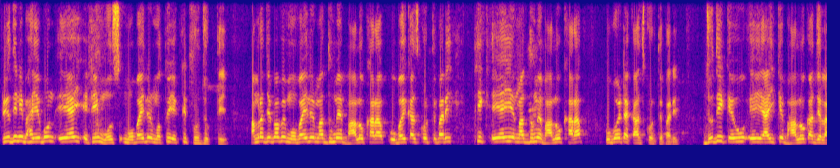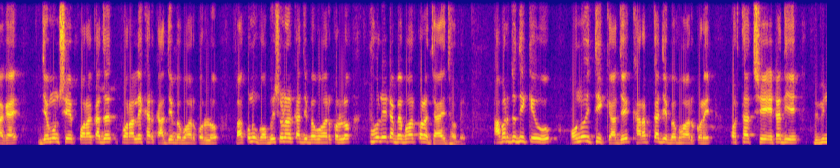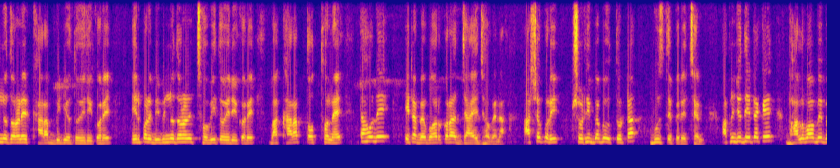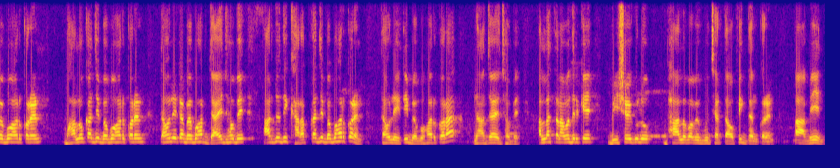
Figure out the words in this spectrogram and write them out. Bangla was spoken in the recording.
প্রিয়দিনী ভাই বোন এআই এটি মোবাইলের মতোই একটি প্রযুক্তি। আমরা যেভাবে মোবাইলের মাধ্যমে ভালো, খারাপ উভয় কাজ করতে পারি, ঠিক এআই এর মাধ্যমে ভালো, খারাপ উভয়টা কাজ করতে পারি। যদি কেউ এই আইকে ভালো কাজে লাগায়, যেমন সে পড়া কাজে, পড়ালেখার কাজে ব্যবহার করল বা কোনো গবেষণার কাজে ব্যবহার করল, তাহলে এটা ব্যবহার করা জায়েজ হবে। আবার যদি কেউ অনৈতিক কাজে, খারাপ কাজে ব্যবহার করে অর্থাৎ সে এটা দিয়ে বিভিন্ন ধরনের খারাপ ভিডিও তৈরি করে, এরপরে বিভিন্ন ধরনের ছবি তৈরি করে বা খারাপ তথ্য নেয়, তাহলে এটা ব্যবহার করা জায়েজ হবে না। আশা করি সঠিকভাবে উত্তরটা বুঝতে পেরেছেন। আপনি যদি এটাকে ভালোভাবে ব্যবহার করেন, ভালো কাজে ব্যবহার করেন, তাহলে এটা ব্যবহার জায়েজ হবে। আর যদি খারাপ কাজে ব্যবহার করেন, তাহলে এটি ব্যবহার করা না জায়েজ হবে। আল্লাহ তালা আমাদেরকে বিষয়গুলো ভালোভাবে বুঝার তৌফিক দান করেন। আমিন।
